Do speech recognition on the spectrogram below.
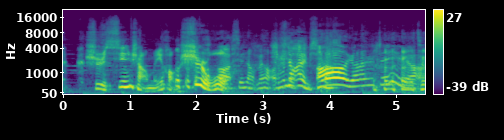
是欣赏美好的事物。啊，欣赏美好的。什么叫爱皮囊？哦，原来是这样。对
